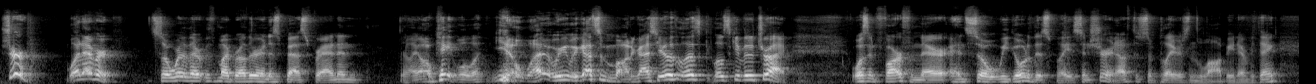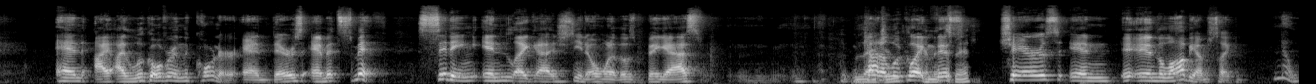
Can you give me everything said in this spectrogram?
"Sure, whatever." So we're there with my brother and his best friend, and they're like, "Okay, well, you know what? We, we got some autographs here. Let's let's give it a try." It Wasn't far from there, and so we go to this place, and sure enough, there's some players in the lobby and everything. And I, I look over in the corner, and there's Emmitt Smith sitting in like uh, just you know one of those big ass kind of look like Emmitt this Smith. chairs in in the lobby. I'm just like, no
